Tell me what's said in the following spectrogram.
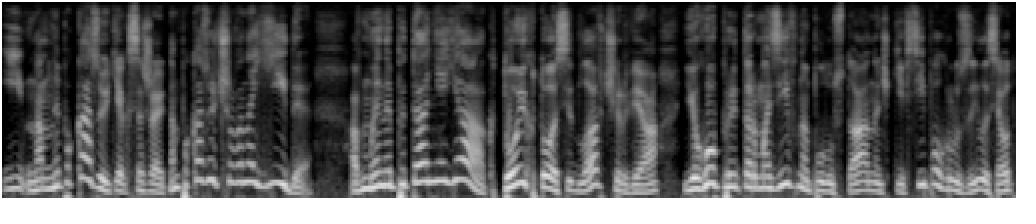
і нам не показують, як саджають, нам показують, що вона їде. А в мене питання як? Той, хто осідлав черв'я, його притормозів на полустаночки, всі погрузилися, от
